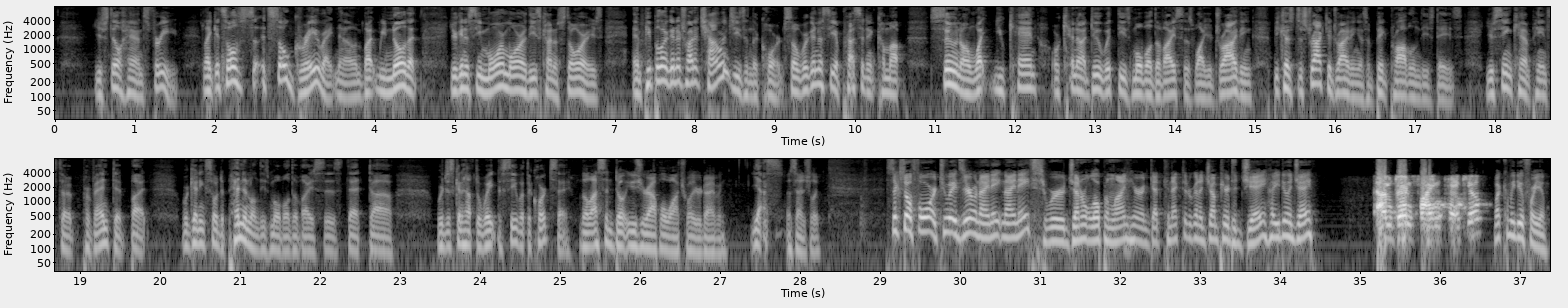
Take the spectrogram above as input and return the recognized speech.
you're still hands free. Like it's all it's so gray right now, but we know that you're going to see more and more of these kind of stories, and people are going to try to challenge these in the court. So we're going to see a precedent come up soon on what you can or cannot do with these mobile devices while you're driving, because distracted driving is a big problem these days. You're seeing campaigns to prevent it, but we're getting so dependent on these mobile devices that uh, we're just going to have to wait to see what the courts say. The lesson: don't use your Apple Watch while you're driving. Yes, essentially. 604 280 9898. We're general open line here and Get Connected. We're going to jump here to Jay. How you doing, Jay? I'm doing fine, thank you. What can we do for you?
